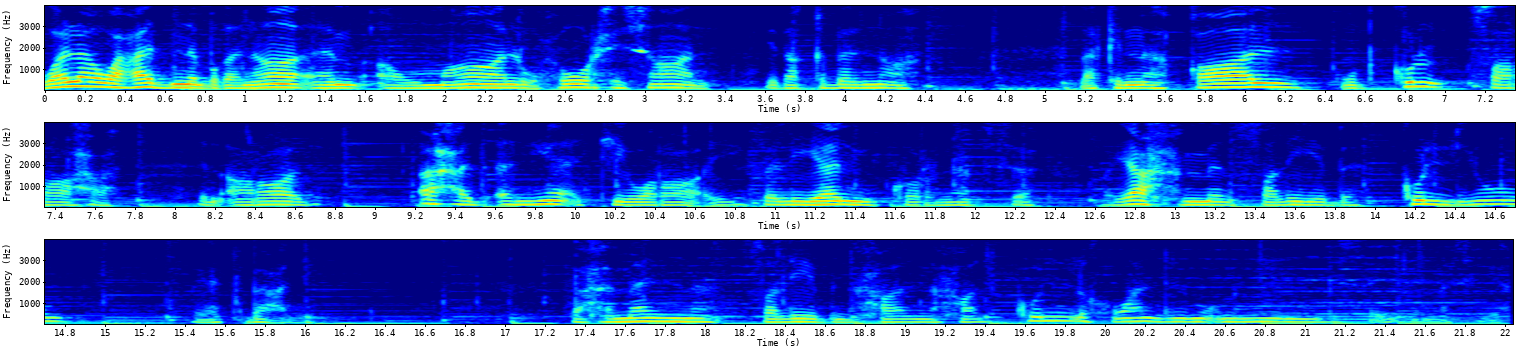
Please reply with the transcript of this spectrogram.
ولا وعدنا بغنائم أو مال وحور حسان إذا قبلناه. لكنه قال وبكل صراحة إن أراد أحد أن يأتي ورائي فلينكر نفسه ويحمل صليبه كل يوم ويتبعني. فحملنا صليبنا حالنا حال كل إخوان المؤمنين بالسيد المسيح.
